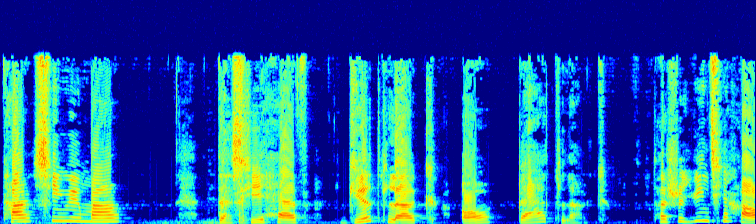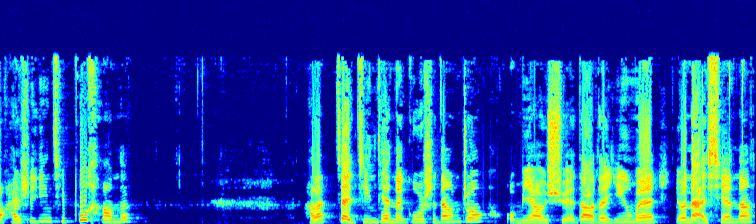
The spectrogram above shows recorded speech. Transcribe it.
它幸运吗？Does he have good luck or bad luck？它是运气好还是运气不好呢？好了，在今天的故事当中，我们要学到的英文有哪些呢？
